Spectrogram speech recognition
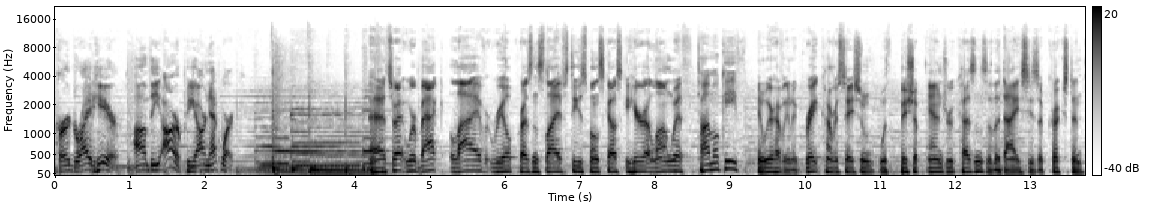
Heard right here on the RPR Network. That's right. We're back live, Real Presence Live. Steve Smolskowski here, along with Tom O'Keefe. And we're having a great conversation with Bishop Andrew Cousins of the Diocese of Crookston,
